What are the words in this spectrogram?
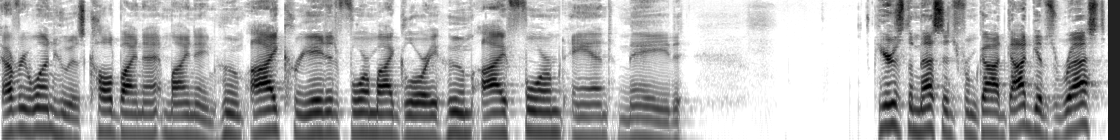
Everyone who is called by my name, whom I created for my glory, whom I formed and made. Here's the message from God God gives rest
